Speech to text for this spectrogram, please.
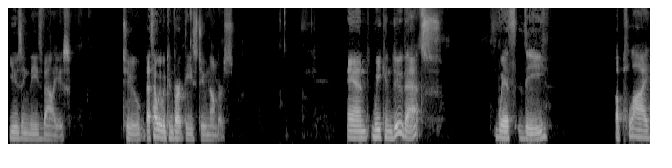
using these values to, that's how we would convert these two numbers. And we can do that with the apply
